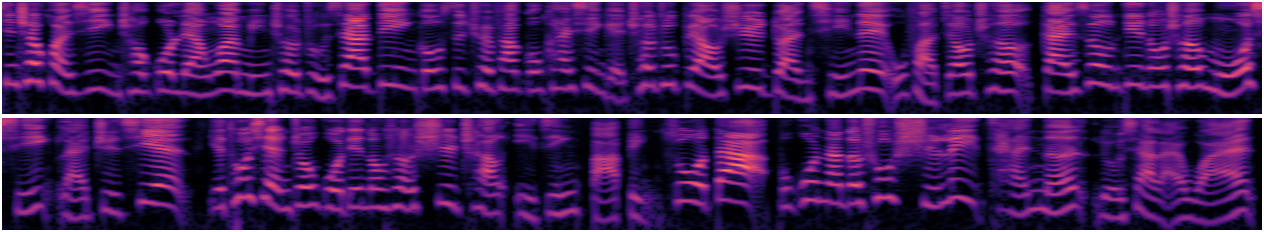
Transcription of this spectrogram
新车款吸引超过两万名车主下定，公司却发公开信给车主表示短期内无法交车。改送电动车模型来致歉，也凸显中国电动车市场已经把饼做大。不过拿得出实力才能留下来玩。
